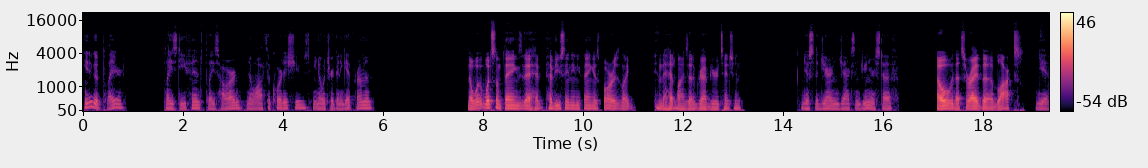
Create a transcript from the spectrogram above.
He's a good player. Plays defense, plays hard, no off the court issues. You know what you're going to get from him. No, what what's some things that have have you seen anything as far as like in the headlines that have grabbed your attention? Just the Jaren Jackson Jr. stuff. Oh, that's right, the blocks. Yeah.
